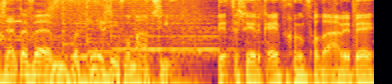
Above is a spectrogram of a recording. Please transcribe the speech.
ZFM Verkeersinformatie. Dit is Erik Evengroen van de AWB.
